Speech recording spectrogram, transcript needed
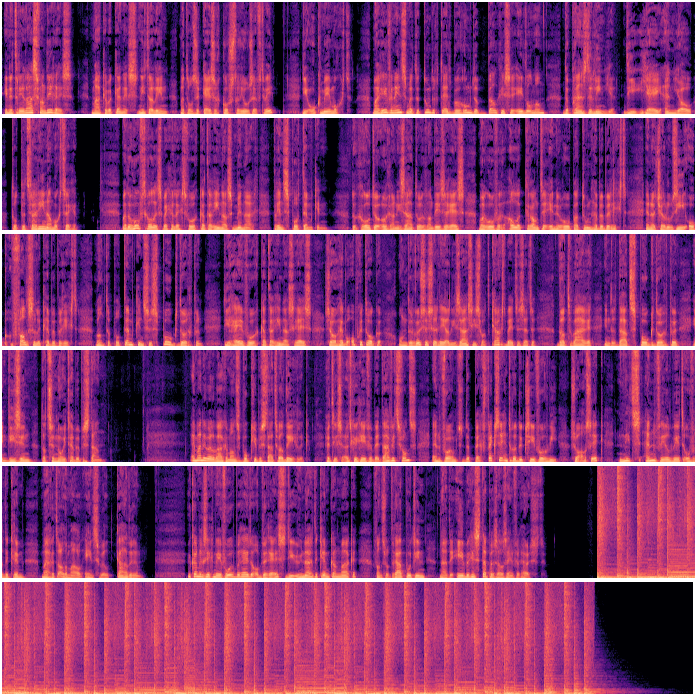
In het relaas van die reis maken we kennis niet alleen met onze keizer Koster Jozef II, die ook mee mocht, maar eveneens met de toentertijd beroemde Belgische edelman, de prins de Ligne, die jij en jou tot de tsarina mocht zeggen. Maar de hoofdrol is weggelegd voor Catharina's minnaar, prins Potemkin, de grote organisator van deze reis, waarover alle kranten in Europa toen hebben bericht en uit jaloezie ook valselijk hebben bericht, want de Potemkinse spookdorpen, die hij voor Catharina's reis zou hebben opgetrokken om de Russische realisaties wat kracht bij te zetten, dat waren inderdaad spookdorpen in die zin dat ze nooit hebben bestaan. Emmanuel Wagemans boekje bestaat wel degelijk. Het is uitgegeven bij Davidsfonds en vormt de perfecte introductie voor wie, zoals ik, niets en veel weet over de Krim, maar het allemaal eens wil kaderen. U kan er zich mee voorbereiden op de reis die u naar de Krim kan maken, van zodra Poetin naar de eeuwige steppen zal zijn verhuisd.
